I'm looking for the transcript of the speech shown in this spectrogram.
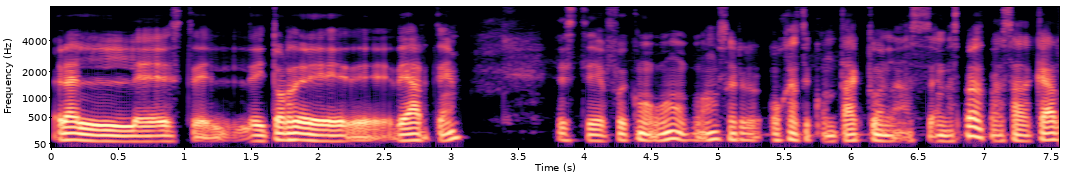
era el, este, editor de, arte, este, fue como, bueno, vamos a hacer hojas de contacto en las, en las pruebas para sacar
